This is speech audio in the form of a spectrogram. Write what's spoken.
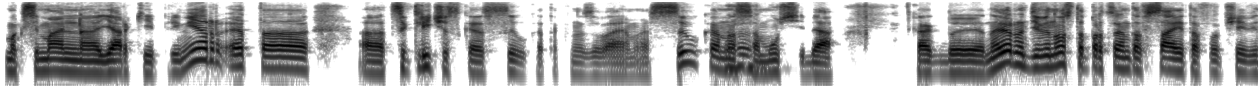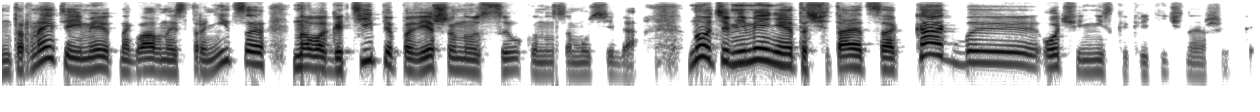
максимально яркий пример – это циклическая ссылка, так называемая, ссылка на саму себя как бы, наверное, 90% сайтов вообще в интернете имеют на главной странице на логотипе повешенную ссылку на саму себя. Но, тем не менее, это считается как бы очень низкокритичной ошибкой.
